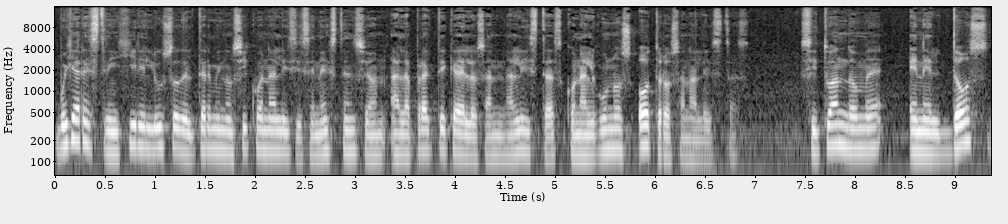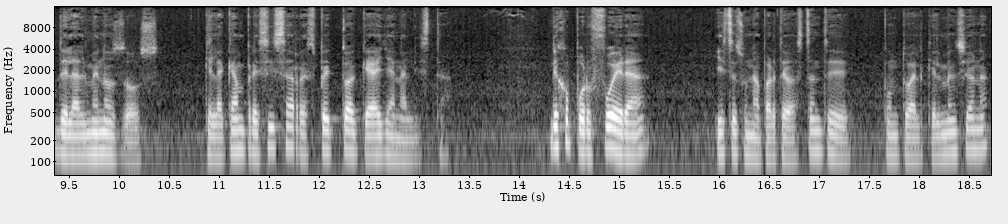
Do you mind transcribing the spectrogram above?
voy a restringir el uso del término psicoanálisis en extensión a la práctica de los analistas con algunos otros analistas, situándome en el 2 del al menos 2, que Lacan precisa respecto a que haya analista. Dejo por fuera, y esta es una parte bastante puntual que él menciona,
